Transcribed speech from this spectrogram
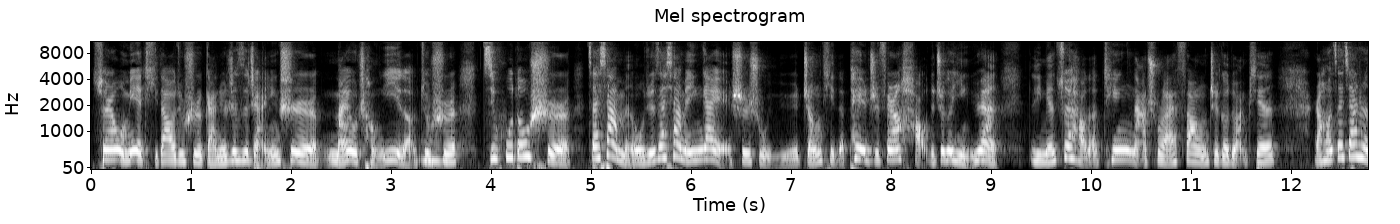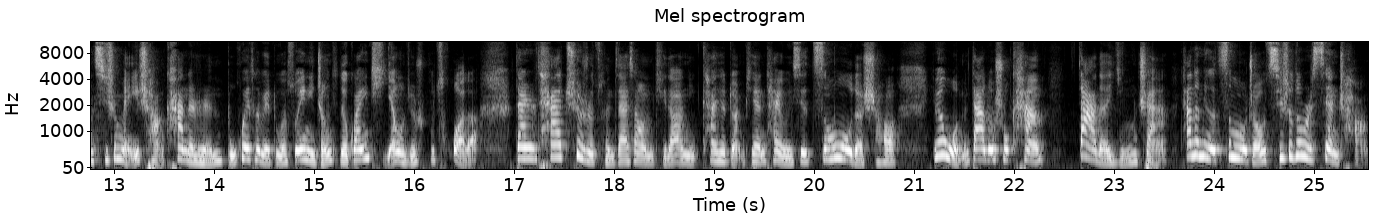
虽然我们也提到，就是感觉这次展映是蛮有诚意的，就是几乎都是在厦门。我觉得在厦门应该也是属于整体的配置非常好的这个影院里面最好的厅拿出来放这个短片，然后再加上其实每一场看的人不会特别多，所以你整体的观影体验我觉得是不错的。但是它确实存在，像我们提到，你看一些短片，它有一些字幕的时候，因为我们大多数看。大的影展，它的那个字幕轴其实都是现场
